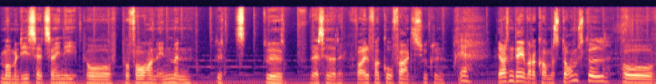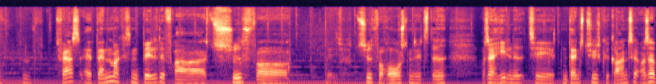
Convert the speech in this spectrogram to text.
må man lige sætte sig ind i på, på forhånd, inden man øh, hvad hedder det, får alt fra god fart i cyklen. Ja. Det er også en dag, hvor der kommer stormstød på tværs af Danmark, sådan en bælte fra syd for, syd for Horsens et sted, og så helt ned til den dansk-tyske grænse, og så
